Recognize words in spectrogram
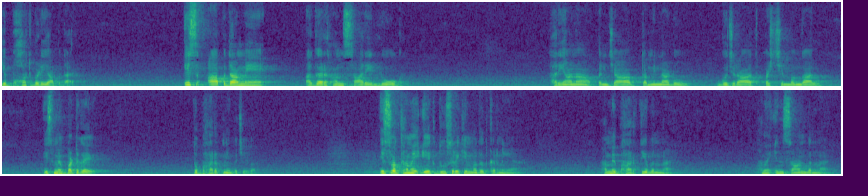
ये बहुत बड़ी आपदा है। इस आपदा में अगर हम सारे लोग हरियाणा, पंजाब, तमिलनाडु, गुजरात, पश्चिम बंगाल इसमें बट गए तो भारत नहीं बचेगा। इस वक्त हमें एक दूसरे की मदद करनी है। हमें भारतीय बनना है। हमें इंसान बनना है।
